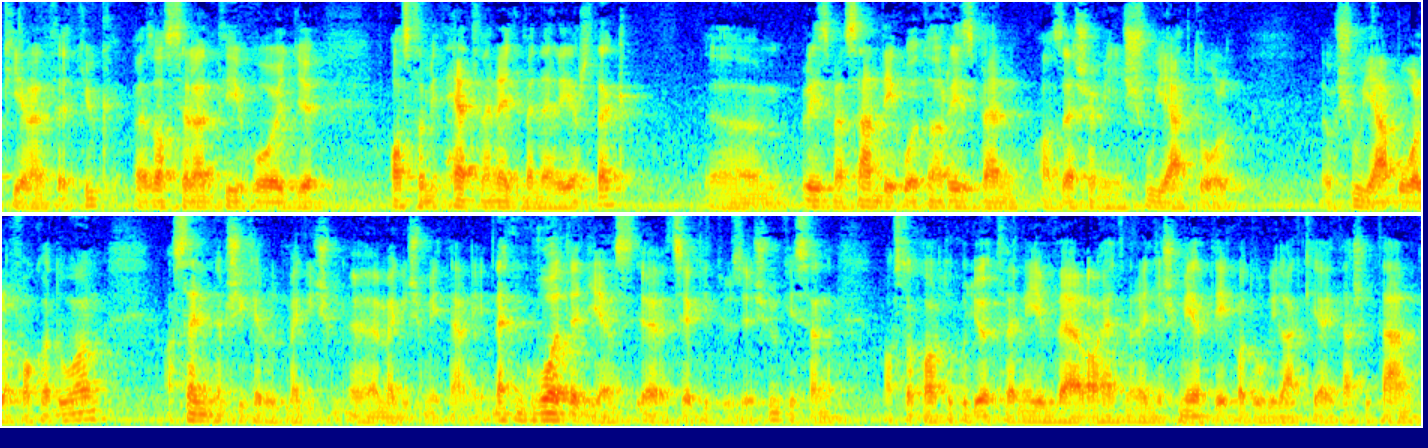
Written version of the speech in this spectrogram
kijelenthetjük. Ez azt jelenti, hogy azt, amit 71-ben elértek, részben szándékoltan, részben az esemény súlyától, súlyából fakadóan, azt szerintem sikerült megis, megismételni. Nekünk volt egy ilyen célkitűzésünk, hiszen azt akartuk, hogy 50 évvel a 71-es mértékadó világkiállítás után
